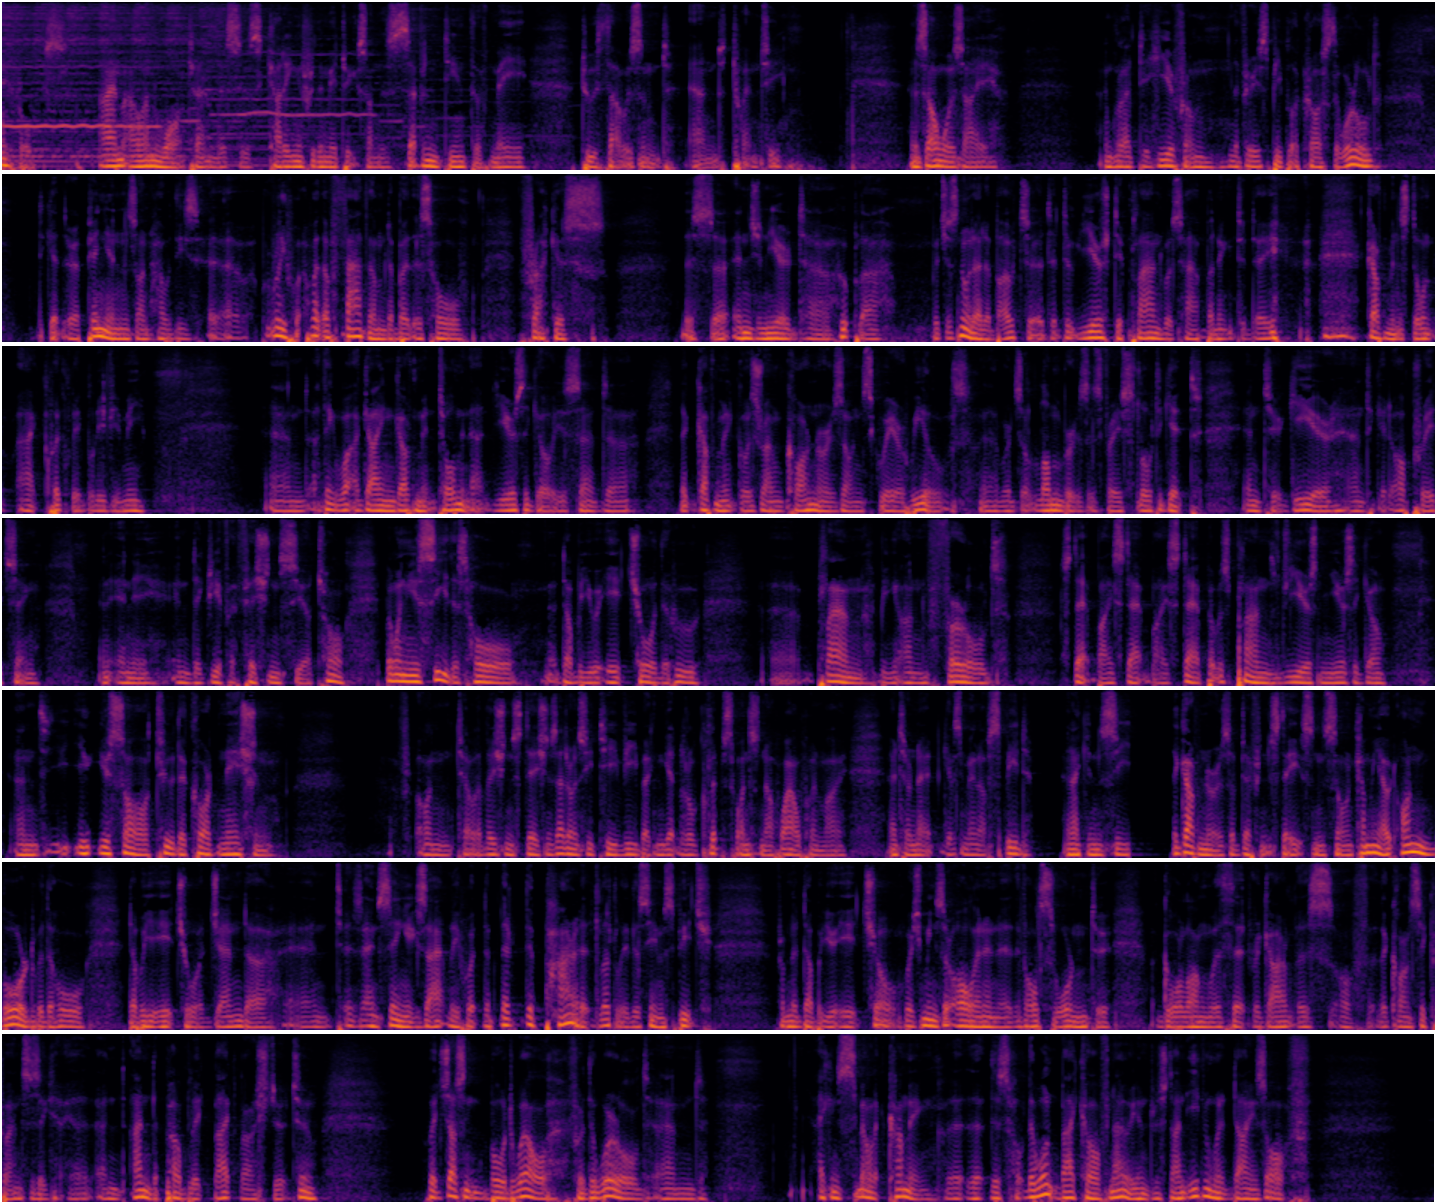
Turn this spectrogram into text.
Hi, folks. I'm Alan Watt, and this is Cutting Through the Matrix on the 17th of May, 2020. As always, I am glad to hear from the various people across the world to get their opinions on how these, uh, really, what they've fathomed about this whole fracas, this uh, engineered uh, hoopla which is no doubt about it. It took years to plan what's happening today. Governments don't act quickly, believe you me. And I think what a guy in government told me that years ago. He said uh, that government goes round corners on square wheels. In other words, it lumbers is very slow to get into gear and to get operating in any in degree of efficiency at all. But when you see this whole WHO, the WHO uh, plan being unfurled step by step by step. It was planned years and years ago. And you, you saw, too, the coordination on television stations. I don't see TV, but I can get little clips once in a while when my internet gives me enough speed. And I can see the governors of different states and so on coming out on board with the whole WHO agenda and, and saying exactly what the, they parrot literally the same speech from the WHO, which means they're all in it. They've all sworn to go along with it, regardless of the consequences uh, and and the public backlash to it too, which doesn't bode well for the world. And I can smell it coming. That this they won't back off now. You understand? Even when it dies off.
